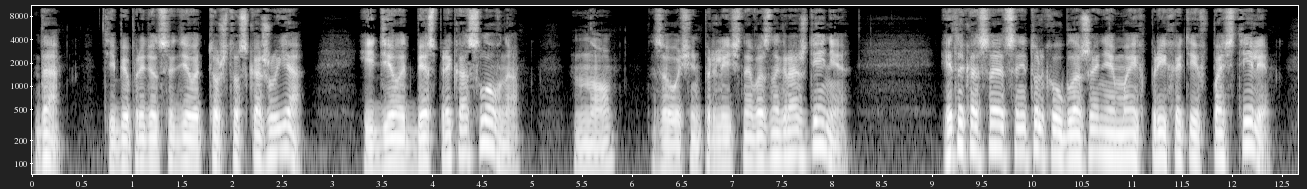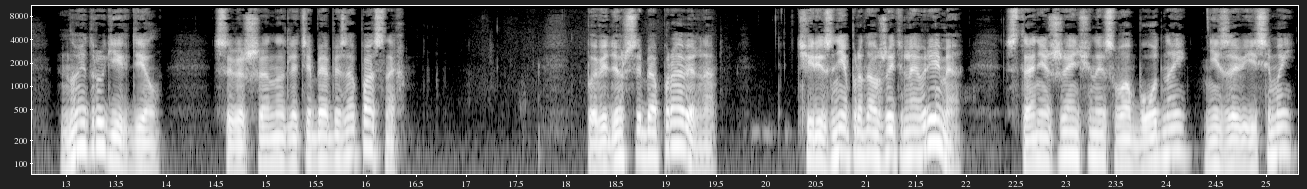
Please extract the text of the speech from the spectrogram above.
Да, тебе придется делать то, что скажу я, и делать беспрекословно, но за очень приличное вознаграждение. Это касается не только ублажения моих прихотей в постели, но и других дел, совершенно для тебя безопасных. Поведешь себя правильно. Через непродолжительное время станешь женщиной свободной, независимой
